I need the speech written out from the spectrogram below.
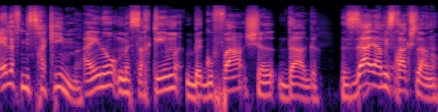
אלף משחקים. היינו משחקים בגופה של דג. זה היה המשחק שלנו.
